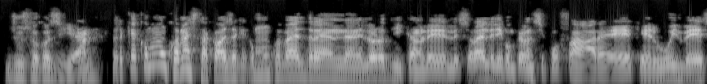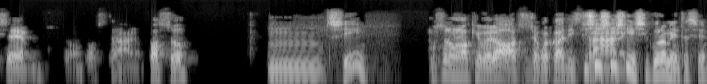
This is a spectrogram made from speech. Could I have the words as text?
Giusto così, eh? Perché comunque a me sta cosa che comunque Veldren, eh, loro dicano, le, le sorelle dicono che non si può fare e che lui invece... È un po' strano. Posso? Mm, sì. Ma solo un occhio veloce, c'è qualcosa di strano. Sì, sì, sì, sicuramente sì.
